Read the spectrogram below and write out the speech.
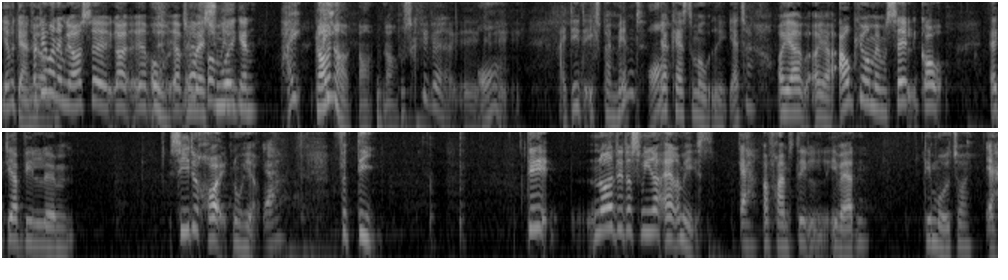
jeg vil gerne For høre det var om nemlig også... Øh, jeg, jeg, Åh, jeg, du er sur min- igen. Nej, Nå, nej. nå, nå, nå. Nu skal vi være... Øh, øh, nej, det er et eksperiment, Åh. jeg kaster mig ud i. Ja, tak. Og jeg, og jeg afgjorde med mig selv i går, at jeg ville øh, sige det højt nu her. Ja. Fordi det, noget af det, der sviner allermest Ja. at fremstille i verden, det er modtøj. Ja.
